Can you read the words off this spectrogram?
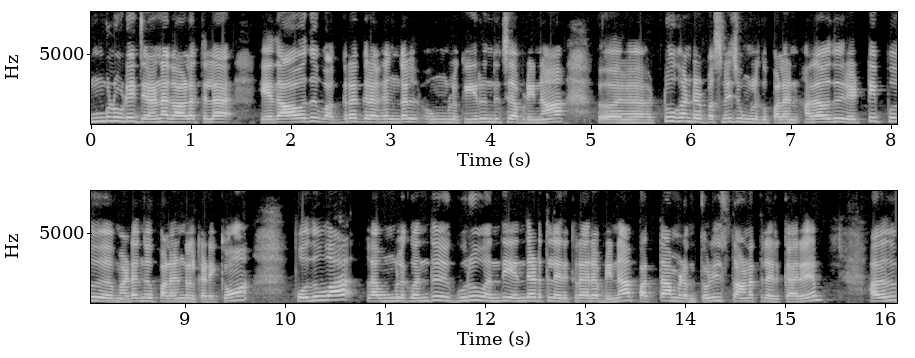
உங்களுடைய ஜனன காலத்தில் ஏதாவது வக்ர கிரகங்கள் உங்களுக்கு இருந்துச்சு அப்படின்னா டூ ஹண்ட்ரட் பர்சன்டேஜ் உங்களுக்கு பலன் அதாவது ரெட்டிப்பு மடங்கு பலன்கள் கிடைக்கும். பொதுவாக உங்களுக்கு வந்து குரு வந்து எந்த இடத்துல இருக்கிறாரு அப்படின்னா பத்தாம் இடம் தொழில் ஸ்தானத்தில் இருக்காரு. அதாவது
